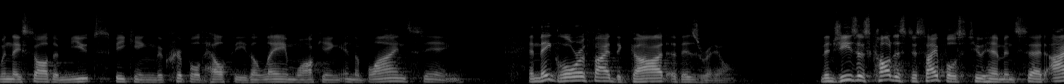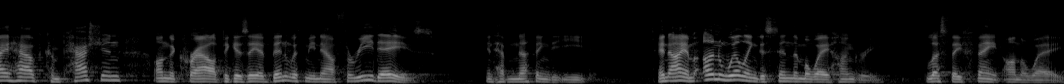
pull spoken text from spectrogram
when they saw the mute speaking, the crippled healthy, the lame walking, and the blind seeing. And they glorified the God of Israel. Then Jesus called his disciples to him and said, I have compassion on the crowd because they have been with me now three days and have nothing to eat. And I am unwilling to send them away hungry, lest they faint on the way.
